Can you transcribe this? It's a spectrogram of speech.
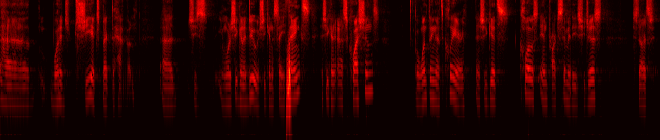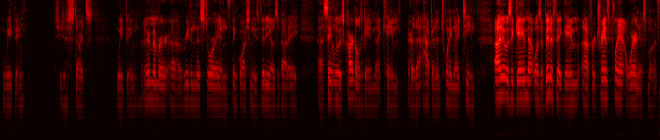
Uh, what did she expect to happen? Uh, she's, what is she going to do? Is she going to say thanks? Is she going to ask questions? But one thing that's clear, as she gets close in proximity, she just starts weeping. She just starts weeping. I remember uh, reading this story and think watching these videos about a St. Louis Cardinals game that came or that happened in 2019, uh, and it was a game that was a benefit game uh, for Transplant Awareness Month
